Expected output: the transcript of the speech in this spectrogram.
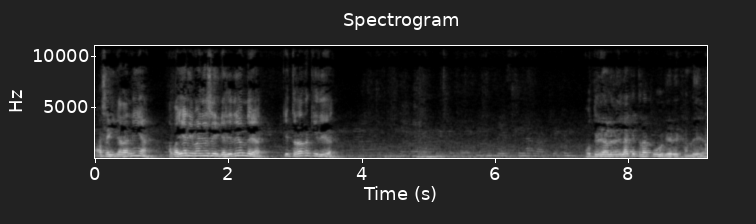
ਆ ਸਹੀ ਕਰਾਂ ਨਹੀਂ ਆ। ਆ ਬਈ ਰੀਵਾਂ ਜੇ ਸਹੀ ਕਰੀਦੇ ਹੁੰਦੇ ਆ। ਕਿਸ ਤਰ੍ਹਾਂ ਰੱਖੀ ਦੇ ਆ? ਉਹ ਤੇਰੇ ਵਾਲੇ ਵੇਲਾ ਕਿਤਨਾ ਘੂਰ ਕੇ ਵੇਖਣ ਦੇ ਆ।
